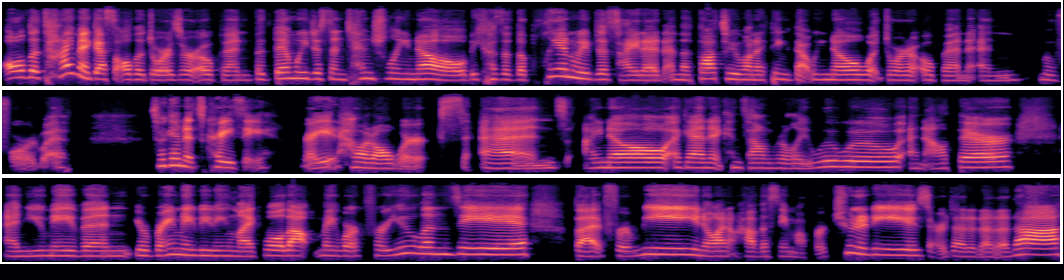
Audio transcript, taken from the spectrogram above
all the time I guess all the doors are open, but then we just intentionally know because of the plan we've decided and the thoughts we want to think that we know what door to open and move forward with. So again, it's crazy right? How it all works. And I know, again, it can sound really woo woo and out there. And you may even, your brain may be being like, well, that may work for you, Lindsay. But for me, you know, I don't have the same opportunities or da da da da da.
